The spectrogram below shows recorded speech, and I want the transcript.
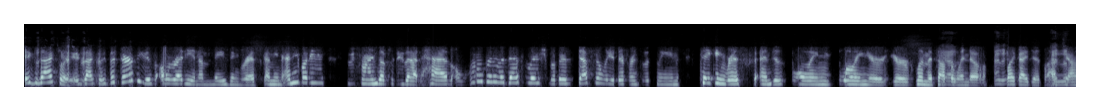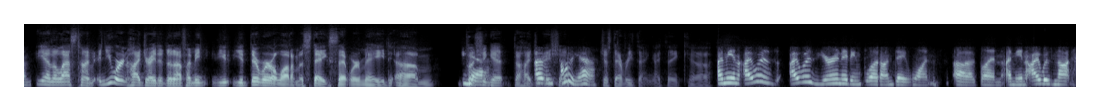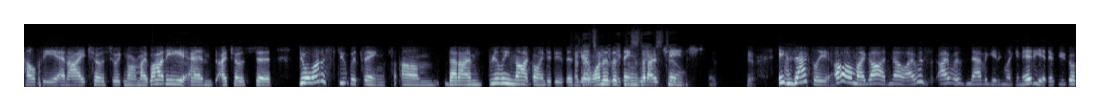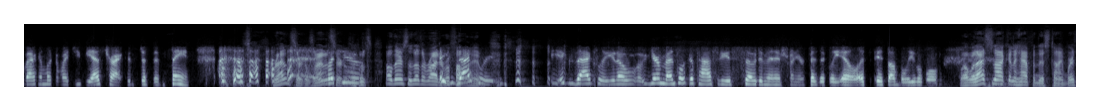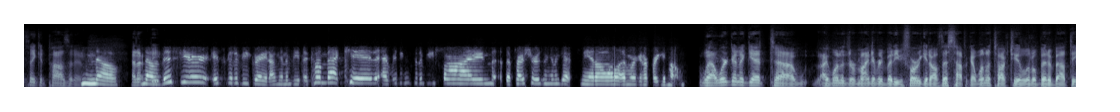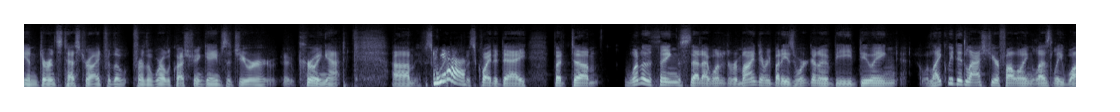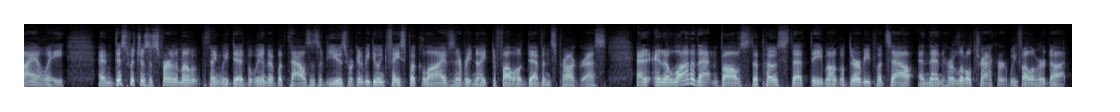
Exactly, exactly. The Derby is already an amazing risk. I mean, anybody who signs up to do that has a little bit of a death wish, but there's definitely a difference between taking risks and just blowing blowing your your limits out the window, it- like I did last the- year. yeah, the last time, and you weren't hydrated enough. I mean, you, you there were a lot of mistakes that were made. Um, pushing it, the Um, oh yeah. just everything. I think. Uh, I mean, I was I was urinating blood on day one, uh, Glenn. I mean, I was not healthy, and I chose to ignore my body, Yeah. and I chose to do a lot of stupid things um, that I'm really not going to do this And year. One of the things that I've too. changed. Exactly. Yeah. Oh my God, no! I was I was navigating like an idiot. If you go back and look at my GPS track, it's just insane. round circles, round But circles. you- Oh, there's another rider. Exactly. exactly. You know, your mental capacity is so diminished when you're physically ill. It's it's unbelievable. Well, well that's not going to happen this time. We're thinking positive. No, And, no. the- This year it's going to be great. I'm going to be the comeback kid. Everything's going to be fine. The pressure isn't going to get to me at all, and we're going to bring it home. Well, we're going to get. Uh, I wanted to remind everybody before we get off this topic. I want to talk to you a little bit about the endurance test ride for the for the World Equestrian Games that you were uh, crewing at. Um, it was quite, Yeah. it was quite a day. But um, one of the things that I wanted to remind everybody is we're going to be doing like we did last year, following Leslie Wiley, and this was just a spur of the moment thing we did, but we ended up with thousands of views. We're going to be doing Facebook lives every night to follow Devon's progress, and and a lot of that involves the posts that the Mongol Derby puts out, and then her little tracker. We follow her dot.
